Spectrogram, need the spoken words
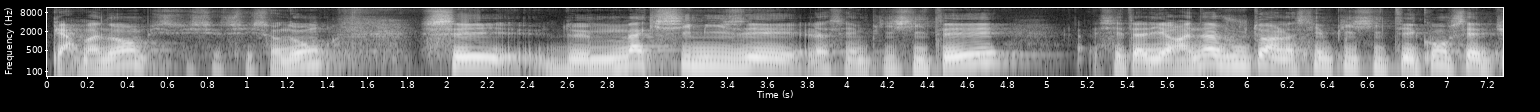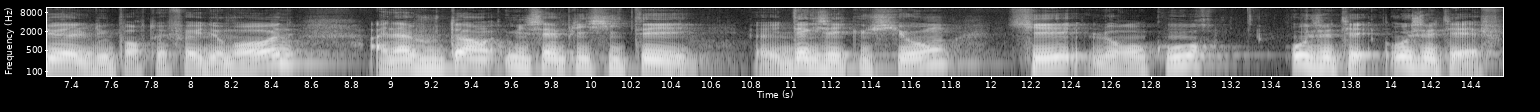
permanent, puisque c'est son nom, c'est de maximiser la simplicité, c'est-à-dire en ajoutant la simplicité conceptuelle du portefeuille de Brown, en ajoutant une simplicité euh, d'exécution qui est le recours aux, ETF.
